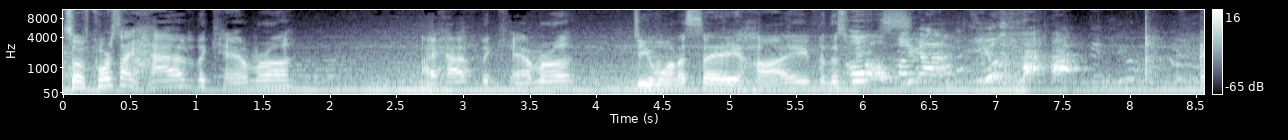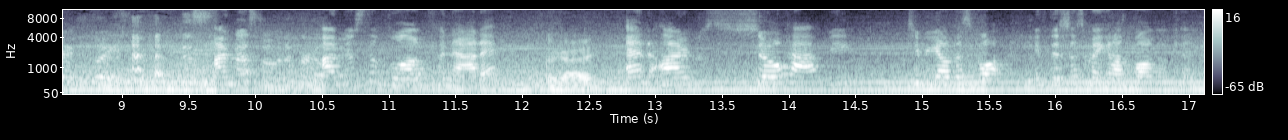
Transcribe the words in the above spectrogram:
So of course I have the camera. I have the camera. Do you want to say hi for this week? Oh my god, you have to do Wait, wait. I'm just I'm just a vlog fanatic, Okay. and I'm so happy to be on this vlog. If this doesn't make it on the vlog, I'll kill you.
